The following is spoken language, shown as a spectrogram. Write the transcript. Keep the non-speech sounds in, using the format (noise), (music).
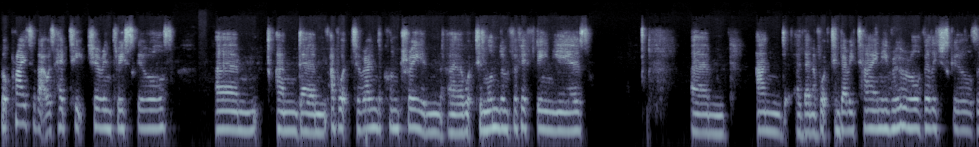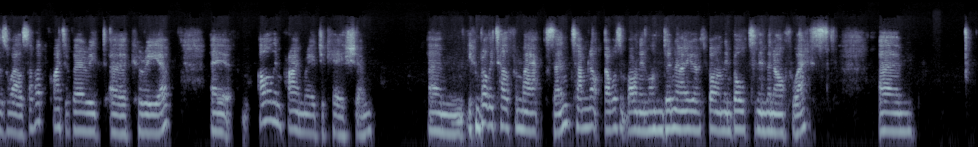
But prior to that, I was head teacher in three schools. Um, and um, I've worked around the country and uh, worked in London for 15 years. Um, and uh, then I've worked in very tiny rural village schools as well. So I've had quite a varied uh, career uh, all in primary education. Um, you can probably tell from my accent. I'm not. I wasn't born in London. I was born in Bolton in the northwest. Um,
